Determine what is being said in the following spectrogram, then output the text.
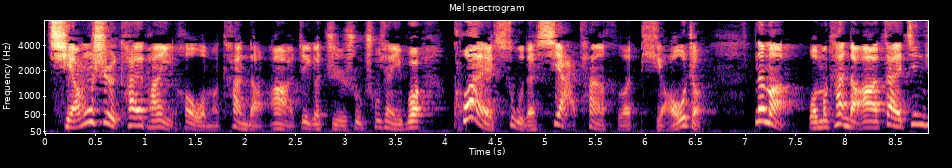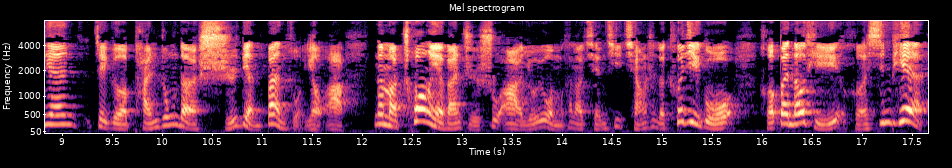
强势开盘以后，我们看到啊，这个指数出现一波快速的下探和调整。那么我们看到啊，在今天这个盘中的十点半左右啊，那么创业板指数啊，由于我们看到前期强势的科技股和半导体和芯片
